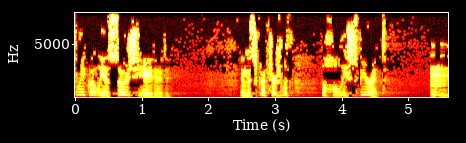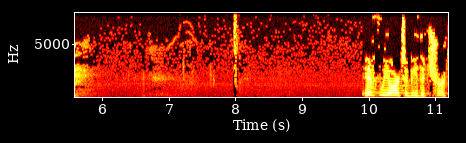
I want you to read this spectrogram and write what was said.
frequently associated in the scriptures with the Holy Spirit. if we are to be the church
